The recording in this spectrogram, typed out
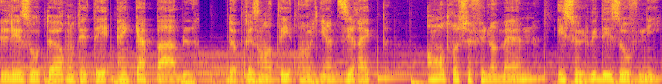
les auteurs ont été incapables de présenter un lien direct entre ce phénomène et celui des ovnis.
